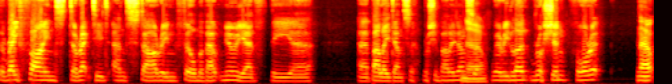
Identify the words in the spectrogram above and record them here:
the Ralph Fiennes directed and starring film about Nureyev, the uh, uh, ballet dancer, Russian ballet dancer, No. where he learnt Russian for it. No,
